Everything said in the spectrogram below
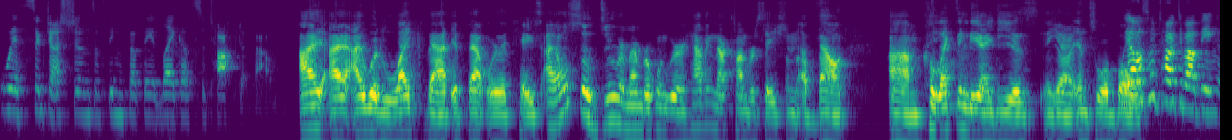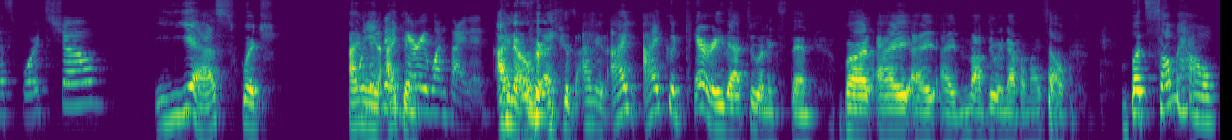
with suggestions of things that they'd like us to talk about. I, I, I would like that if that were the case. I also do remember when we were having that conversation about um, collecting the ideas you know, into a bowl. We also talked about being a sports show. yes, which I mean I can. very one sided. I know, right? Because I mean, I, I could carry that to an extent, but I, I I'm not doing that by myself. But somehow,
